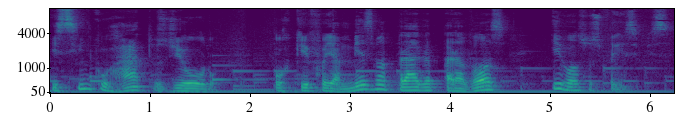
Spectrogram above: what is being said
e cinco ratos de ouro, porque foi a mesma praga para vós e vossos príncipes.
